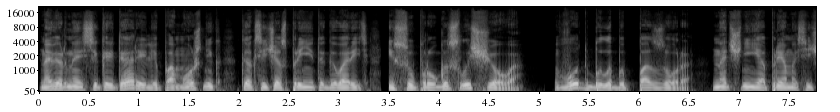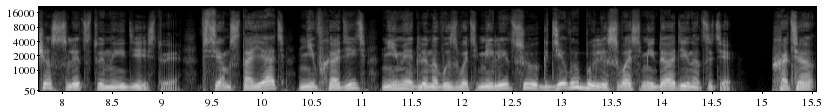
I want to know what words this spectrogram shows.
Наверное, секретарь или помощник, как сейчас принято говорить, и супруга Слыщева. Вот было бы позора. Начни я прямо сейчас следственные действия. Всем стоять, не входить, немедленно вызвать милицию. Где вы были с восьми до одиннадцати? Хотя,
